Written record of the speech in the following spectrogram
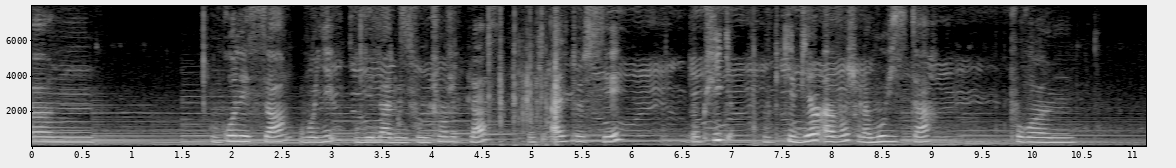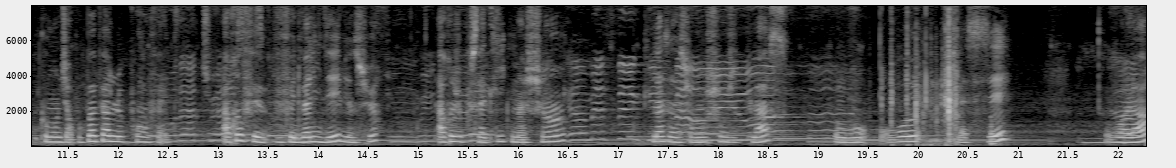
euh, vous prenez ça. Vous voyez, il est là, donc il faut le changer de place. Donc, Alt C. On clique, vous cliquez bien avant sur la Movistar pour, comment dire, pour pas perdre le point en fait. Après, vous faites, vous faites valider, bien sûr. Après, je pousse à clic, machin. Là, ça va sûrement changer de place. Donc, vous replacez. Voilà.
